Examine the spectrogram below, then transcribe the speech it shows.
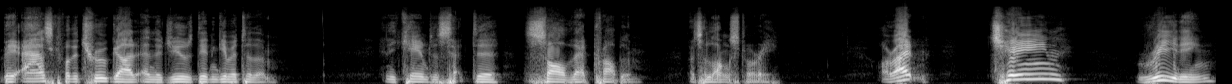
they asked for the true God, and the Jews didn't give it to them. And he came to, set, to solve that problem. That's a long story. All right? chain reading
